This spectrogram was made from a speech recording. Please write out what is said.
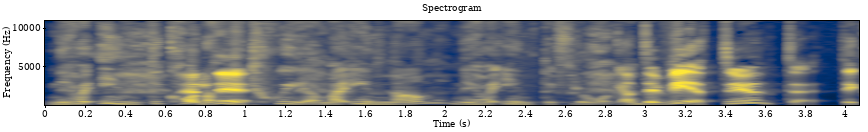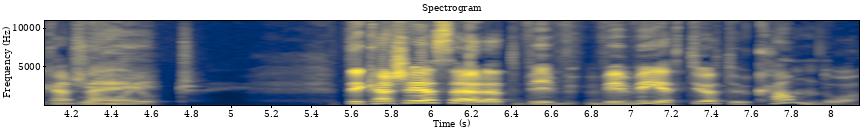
Ni har inte kollat det- mitt schema innan, ni har inte frågat. Ja, det vet du ju inte. Det kanske de har Nej. gjort. Det kanske är så här att vi, vi vet ju att du kan då.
